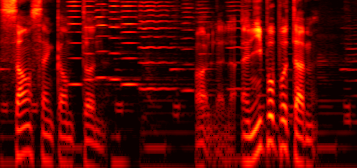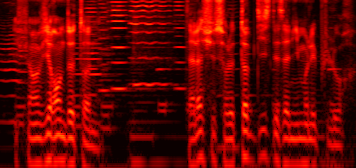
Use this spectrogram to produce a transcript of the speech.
150 tonnes. Oh. Un hippopotame, il fait environ 2 tonnes. Là, je suis sur le top 10 des animaux les plus lourds.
